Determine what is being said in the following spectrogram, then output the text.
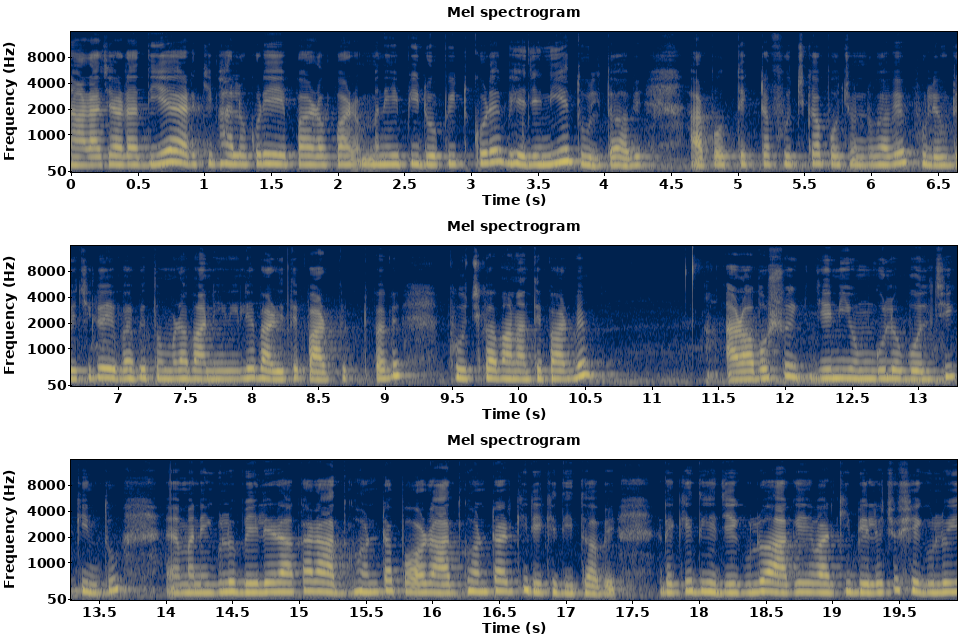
নাড়াচাড়া দিয়ে আর কি ভালো করে এপার ওপার মানে এপিড ওপিড করে ভেজে নিয়ে তুলতে হবে। আর প্রত্যেকটা ফুচকা প্রচণ্ডভাবে ফুলে উঠেছিল। এভাবে তোমরা বানিয়ে নিলে বাড়িতে পারফেক্টভাবে ফুচকা বানাতে পারবে। আর অবশ্যই যে নিয়মগুলো বলছি, কিন্তু মানে এগুলো বেলে রাখার আধ ঘণ্টা পর, আধ ঘণ্টা আর কি রেখে দিতে হবে। রেখে দিয়ে যেগুলো আগে আর কি বেলেছো, সেগুলোই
